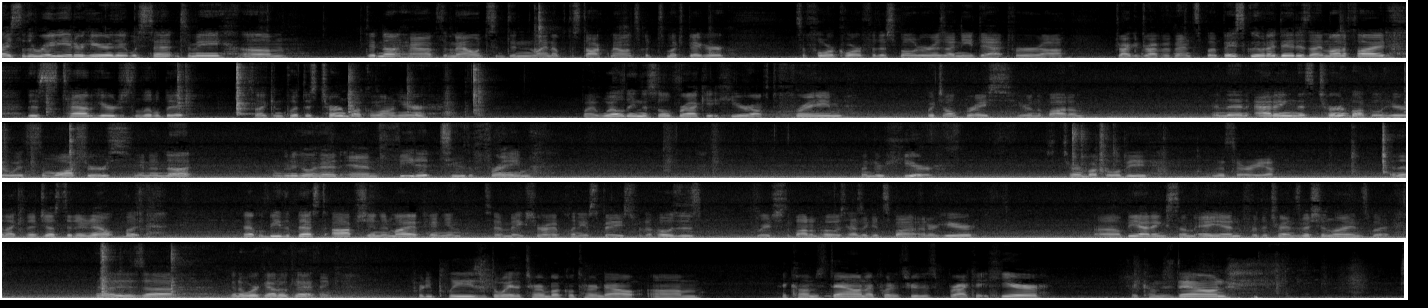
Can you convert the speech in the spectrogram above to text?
right, so the radiator here that was sent to me um, did not have the mounts and didn't line up with the stock mounts, but it's much bigger. It's a four core for this motor as I need that for uh, drag and drive events. But basically what I did is I modified this tab here just a little bit so I can put this turnbuckle on here by welding this little bracket here off the frame, which I'll brace here on the bottom and then adding this turnbuckle here with some washers and a nut, I'm gonna go ahead and feed it to the frame under here. This turnbuckle will be in this area and then I can adjust it in and out. But that would be the best option in my opinion to make sure I have plenty of space for the hoses, which the bottom hose has a good spot under here uh, I'll be adding some AN for the transmission lines, but that is uh, gonna work out okay, I think. Pretty pleased with the way the turnbuckle turned out. Um, it comes down, I put it through this bracket here. It comes down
